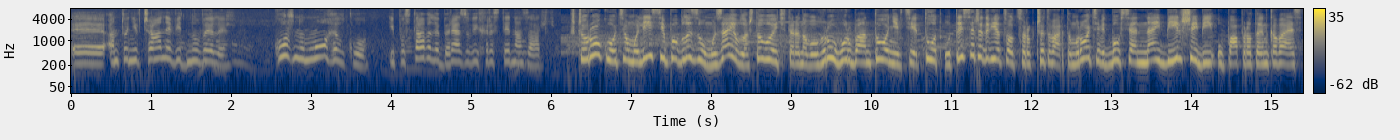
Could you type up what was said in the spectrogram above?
е, антонівчани відновили кожну могилку і поставили березові хрести назад. Щороку у цьому лісі поблизу музею влаштовують теренову гру Гурба Антонівці. Тут у 1944 році відбувся найбільший бій УПА проти НКВС.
